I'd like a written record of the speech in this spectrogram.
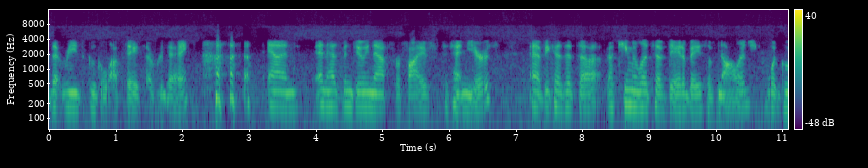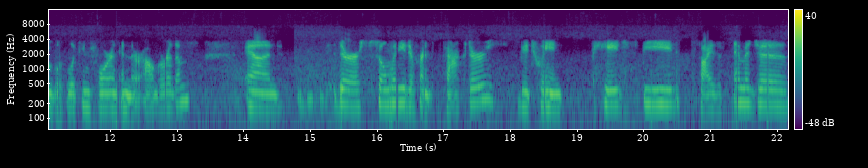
that reads Google updates every day and and has been doing that for five to ten years uh, because it's a, a, cumulative database of knowledge what Google's looking for in, in their algorithms and there are so many different factors between page speed, size of images,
